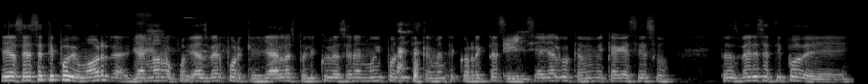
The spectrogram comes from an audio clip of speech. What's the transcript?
Sí, o sea, ese tipo de humor ya no lo podías ver porque ya las películas eran muy políticamente correctas y Sí. si hay algo que a mí me caga es eso. Entonces, ver ese tipo de,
